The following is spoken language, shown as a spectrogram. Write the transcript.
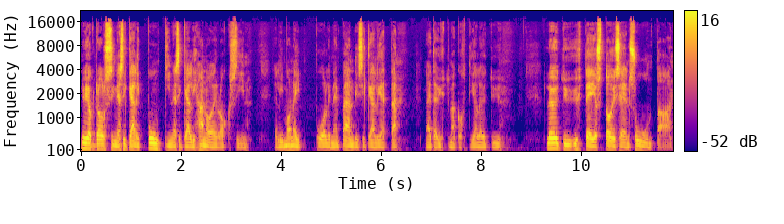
New York Dollsiin ja sikäli punkkiin ja sikäli Hanoi Rocksiin. Eli moni puolinen bändi sikäli, että näitä yhtymäkohtia löytyy, löytyy yhteen jos toiseen suuntaan.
